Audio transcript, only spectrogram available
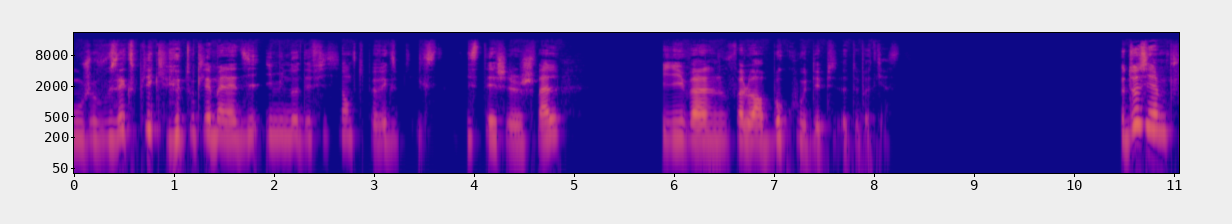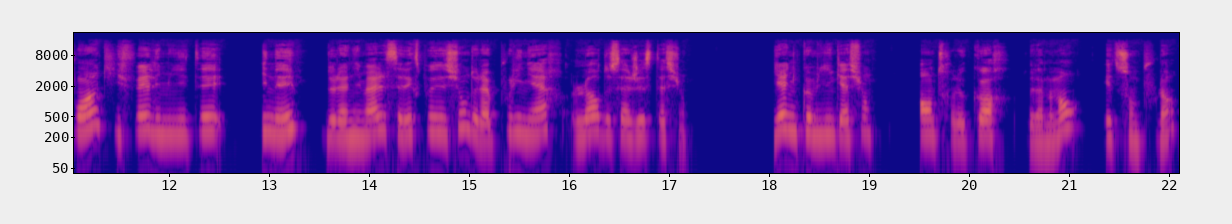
où je vous explique toutes les maladies immunodéficientes qui peuvent chez le cheval, il va nous falloir beaucoup d'épisodes de podcast. Le deuxième point qui fait l'immunité innée de l'animal, c'est l'exposition de la poulinière lors de sa gestation. Il y a une communication entre le corps de la maman et de son poulain.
